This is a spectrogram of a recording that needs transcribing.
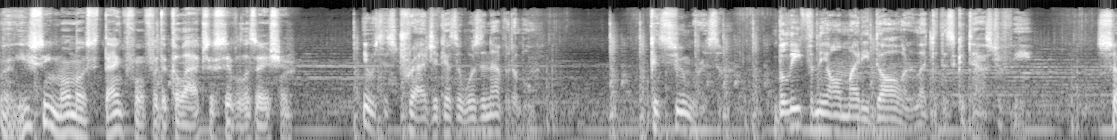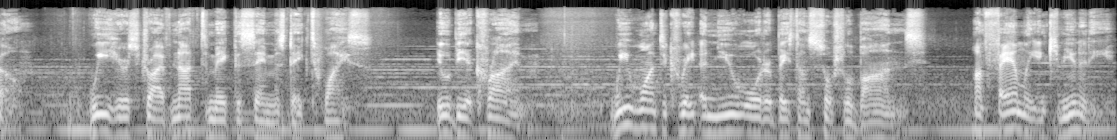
Well, you seem almost thankful for the collapse of civilization. It was as tragic as it was inevitable. Consumerism, belief in the almighty dollar led to this catastrophe. So, we here strive not to make the same mistake twice. It would be a crime. We want to create a new order based on social bonds, on family and community.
